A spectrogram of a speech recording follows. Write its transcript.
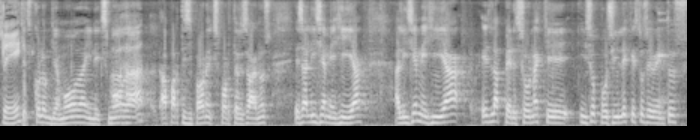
que es Colombia Moda, Inex Moda, ha participado en Exportersanos, es Alicia Mejía. Alicia Mejía es la persona que hizo posible que estos eventos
